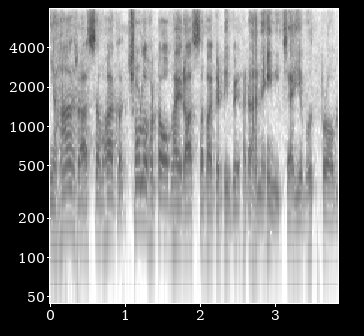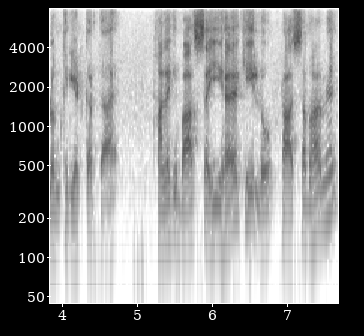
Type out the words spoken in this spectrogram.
यहाँ राज्यसभा का, छोड़ो हटाओ भाई, राज्यसभा का डिबेट रहना ही नहीं चाहिए, बहुत प्रॉब्लम क्रिएट करता है। हालाँकि बात सही है कि लोग राज्यसभा में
